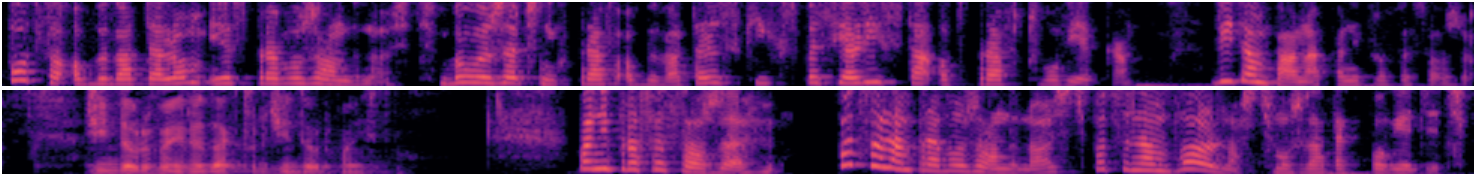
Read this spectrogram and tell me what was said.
po co obywatelom jest praworządność. Były rzecznik praw obywatelskich, specjalista od praw człowieka. Witam pana, panie profesorze. Dzień dobry, pani redaktor, dzień dobry państwu. Panie profesorze, po co nam praworządność, po co nam wolność, można tak powiedzieć?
